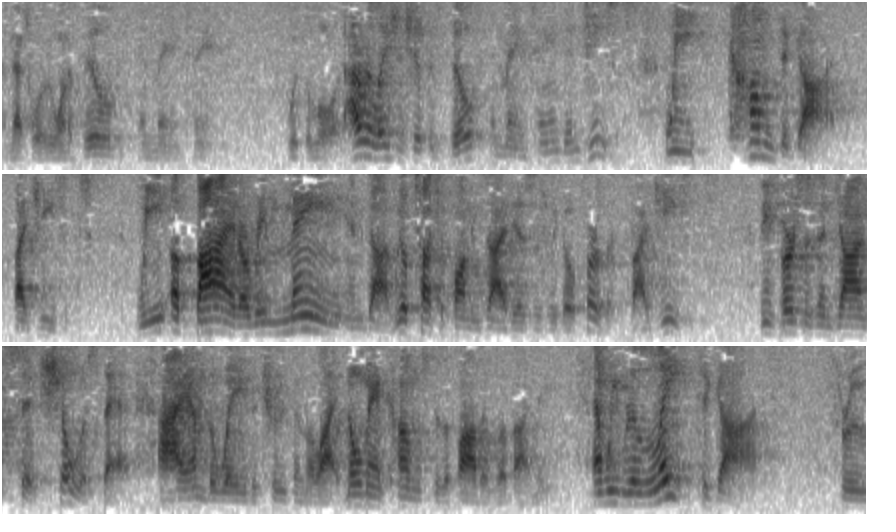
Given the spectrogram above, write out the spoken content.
And that's what we want to build and maintain with the Lord. Our relationship is built and maintained in Jesus. We come to God by Jesus. We abide or remain in God. We'll touch upon these ideas as we go further by Jesus. These verses in John 6 show us that. I am the way, the truth, and the life. No man comes to the Father but by me. And we relate to God through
